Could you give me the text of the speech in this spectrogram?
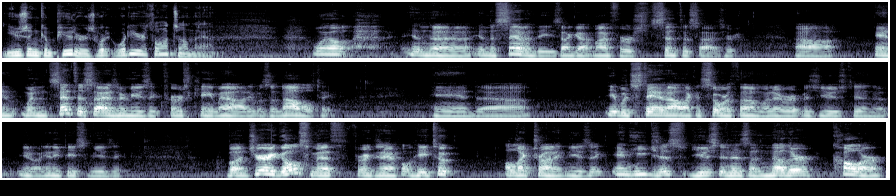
using computers. What, what are your thoughts on that? Well, in the in the 70s, I got my first synthesizer. Uh, and when synthesizer music first came out, it was a novelty, and uh, it would stand out like a sore thumb whenever it was used in a, you know any piece of music. But Jerry Goldsmith, for example, he took electronic music and he just used it as another color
